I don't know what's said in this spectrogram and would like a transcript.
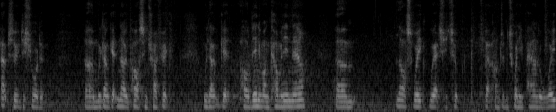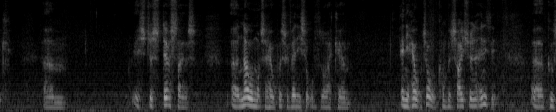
absolutely destroyed it. Um, we don't get no passing traffic. We don't get hardly anyone coming in now. Um, last week we actually took about 120 pound a week. Um, it's just devastated us. Uh, no one wants to help us with any sort of like um, any help at all, compensation, anything because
